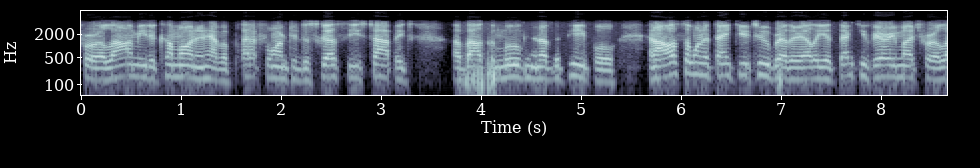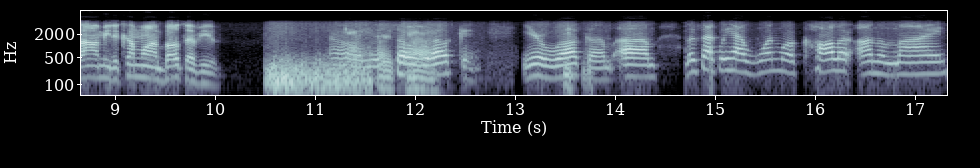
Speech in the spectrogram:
for allowing me to come on and have a platform to discuss these topics about the movement of the people. And I also want to thank you too, Brother Elliot. Thank you very much for allowing me to come on, both of you. Oh, you're so welcome. You're welcome. Um, looks like we have one more caller on the line.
